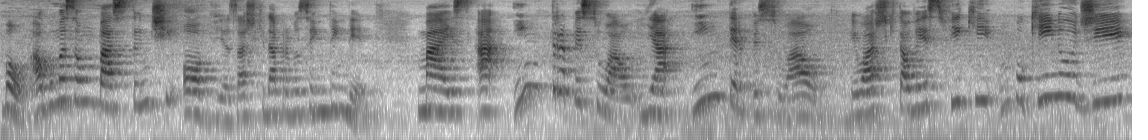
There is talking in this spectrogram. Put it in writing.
Bom, algumas são bastante óbvias, acho que dá para você entender. Mas a intrapessoal e a interpessoal, eu acho que talvez fique um pouquinho de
